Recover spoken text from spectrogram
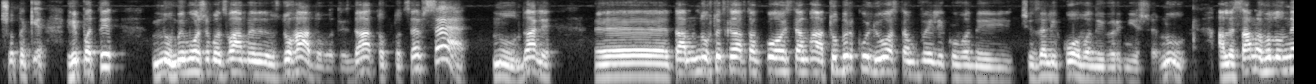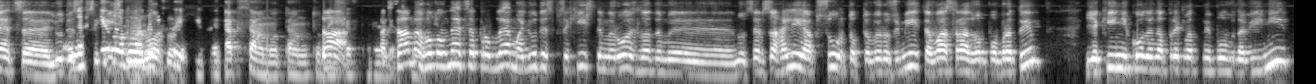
Що таке гепатит? Ну, ми можемо з вами здогадуватись, да? тобто це все. Ну, далі. Е, там, ну, хтось сказав, там когось там, а туберкульоз там вилікуваний чи залікований, верніше. Ну, але саме головне це люди з психічними розладами. так само там туди Так, ще Так саме головне це проблема. Люди з психічними розладами. Ну це взагалі абсурд. Тобто, ви розумієте, вас разом побратим, який ніколи, наприклад, не був на війні,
